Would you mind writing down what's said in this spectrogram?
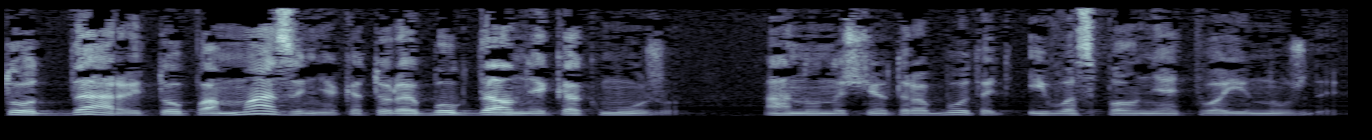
тот дар и то помазание, которое Бог дал мне как мужу, оно начнет работать и восполнять твои нужды.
